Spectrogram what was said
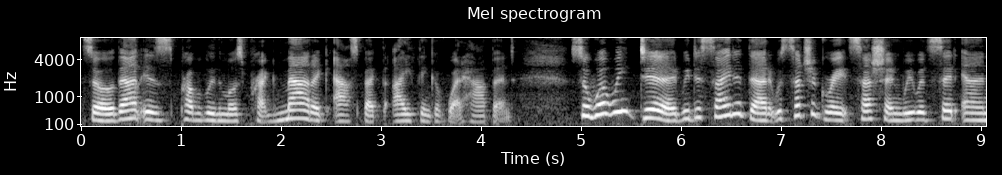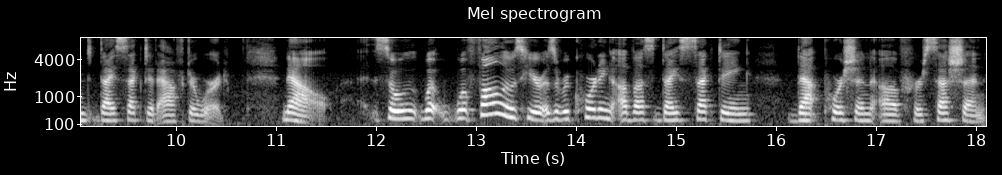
So that is probably the most pragmatic aspect, I think, of what happened. So what we did, we decided that it was such a great session, we would sit and dissect it afterward. Now, so what, what follows here is a recording of us dissecting that portion of her session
